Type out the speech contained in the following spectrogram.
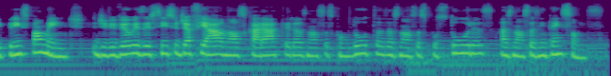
e principalmente de viver o exercício de afiar o nosso caráter, as nossas condutas, as nossas posturas, as nossas intenções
